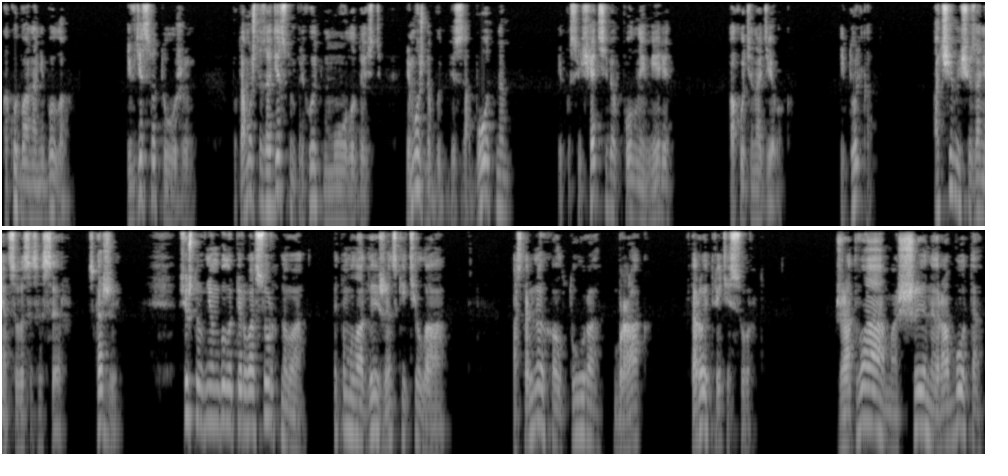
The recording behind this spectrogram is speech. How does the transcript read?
какой бы она ни была. И в детство тоже, потому что за детством приходит молодость, и можно быть беззаботным и посвящать себя в полной мере охоте на девок. И только? А чем еще заняться в СССР? Скажи. Все, что в нем было первосортного, это молодые женские тела. Остальное халтура, брак, второй и третий сорт. Жратва, машины, работа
